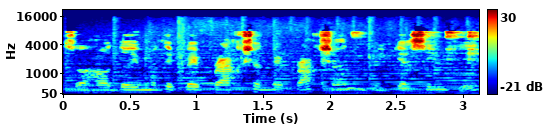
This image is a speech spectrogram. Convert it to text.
so how do we multiply fraction by fraction? We just simply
